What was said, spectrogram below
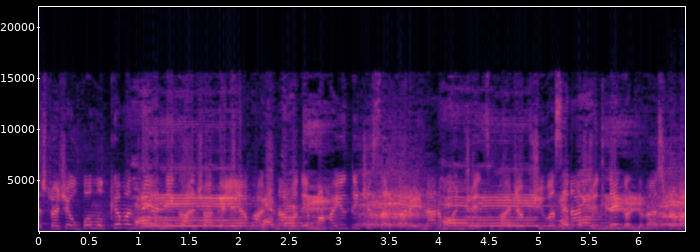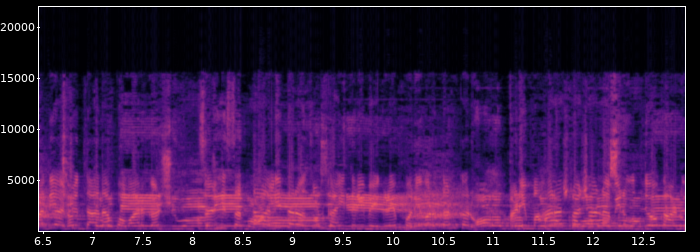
महाराष्ट्राचे उपमुख्यमंत्री यांनी कालच्या केलेल्या भाषणामध्ये महायुतीचे सरकार येणार म्हणजेच भाजप शिवसेना शिंदे गट राष्ट्रवादी अजितदादा पवार गट जर ही सत्ता आली तर अजून काहीतरी वेगळे परिवर्तन करू. आणि महाराष्ट्राच्या नवीन उद्योग आणू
